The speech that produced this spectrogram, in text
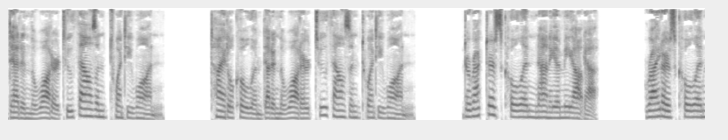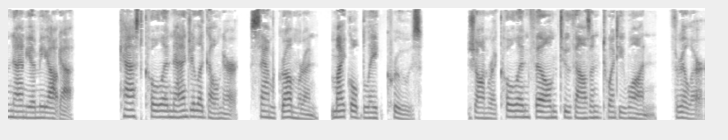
Dead in the Water 2021. Title colon Dead in the Water 2021. Directors colon Nania Miata. Writers colon Nanya Miata. Cast colon Angela Gulner, Sam Grumran, Michael Blake Cruz. Genre colon Film 2021, Thriller.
